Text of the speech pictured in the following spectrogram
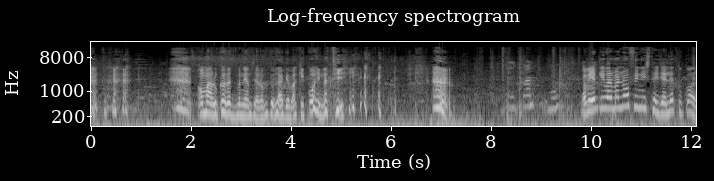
અમારું ઘર જ મને એમ છે રમતું લાગે, બાકી કોઈ નથી. હવે એટલી વારમાં નો ફિનિશ થઈ જાય. લે તું કર.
